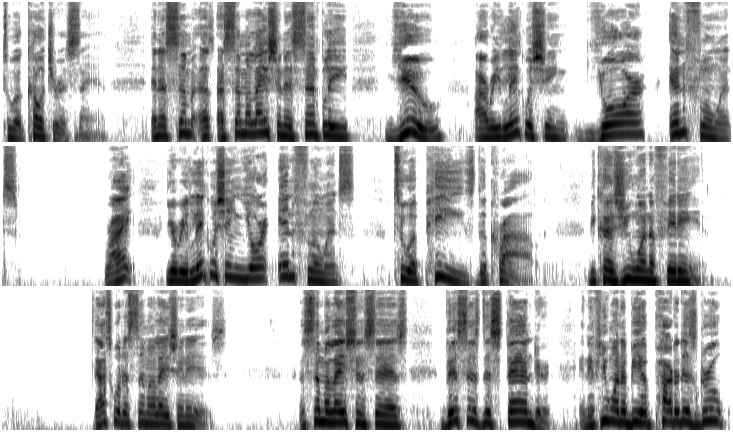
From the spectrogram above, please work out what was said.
to what culture is saying. And assim- assimilation is simply you are relinquishing your influence, right? You're relinquishing your influence to appease the crowd because you want to fit in. That's what assimilation is. Assimilation says this is the standard. And if you want to be a part of this group,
